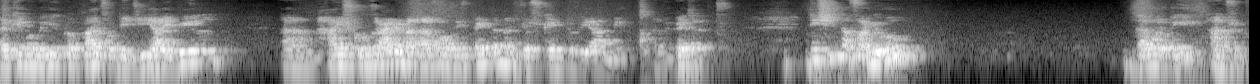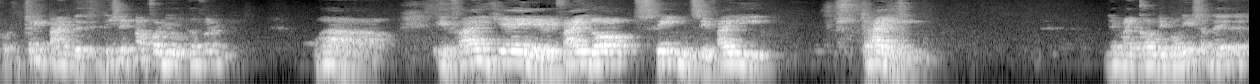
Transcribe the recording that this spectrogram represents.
I came over here to apply for the GI Bill. Um, high school graduate, I have all these papers, and I just came to the army. I'm a veteran. This is not for you. That was the answer for three times. This is not for you. Not for Wow. If I jail, if I do things, if I strike, they might call the police and they,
